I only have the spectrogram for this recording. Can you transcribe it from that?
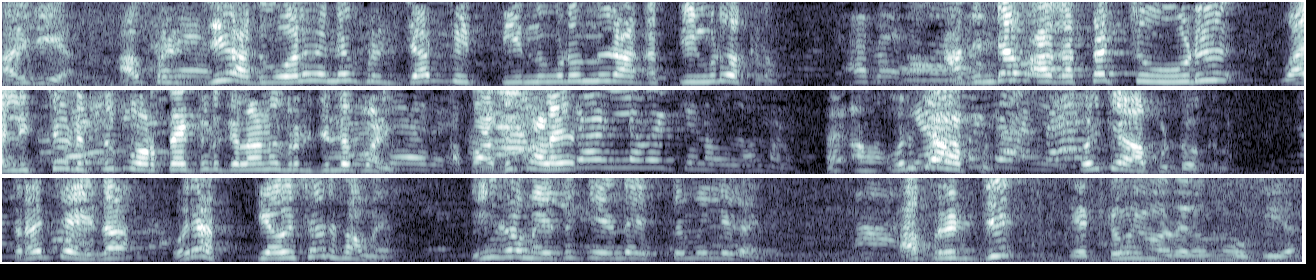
അത് ചെയ്യാം. ആ ഫ്രിഡ്ജ് അതുപോലെ തന്നെ ഫ്രിഡ്ജ് ആ ഭിത്തിന്നും കൂടെ ഒന്ന് ഒരു അകത്തിയും കൂടെ വെക്കണം. അതിന്റെ അകത്തെ ചൂട് വലിച്ചെടുത്ത് പുറത്തേക്ക് എടുക്കലാണ് ഫ്രിഡ്ജിന്റെ പണി. അപ്പൊ അത് കളയ ഒരു ഗ്യാപ്പ് ഒരു ഗ്യാപ്പ് ഇട്ട് വെക്കണം. ഇത്ര ചെയ്ത ഒരു അത്യാവശ്യ ഒരു സമയം. ഈ സമയത്ത് ചെയ്യേണ്ട ഏറ്റവും വലിയ കാര്യം. ആ. ഫ്രിഡ്ജ് ഏറ്റവും മണി മുതൽ ഒന്ന് ഓഫ് ചെയ്യുക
